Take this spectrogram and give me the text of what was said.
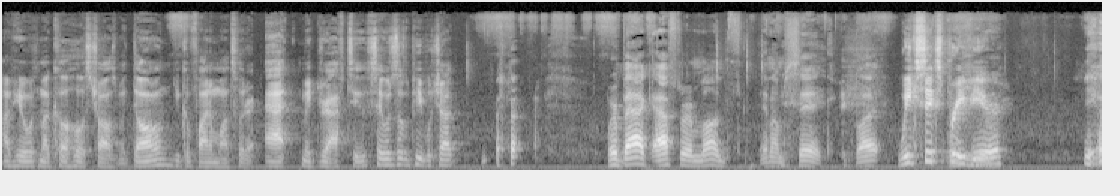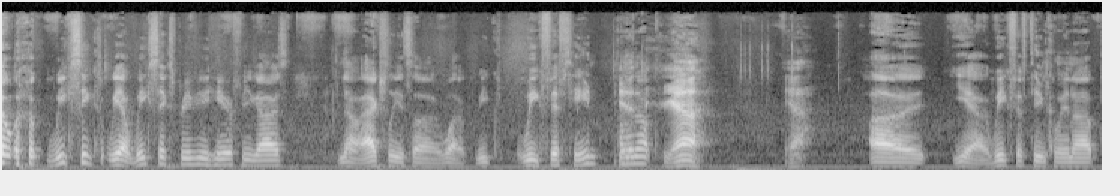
I'm here with my co-host Charles McDonald. You can find him on Twitter at McDraft2. Say what's up to the people, Chuck. We're back after a month, and I'm sick. But Week six preview. here. Yeah, week six. We have week six preview here for you guys. No, actually, it's uh what week week fifteen coming yeah. up. Yeah. Yeah. Uh, yeah, week fifteen coming up.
